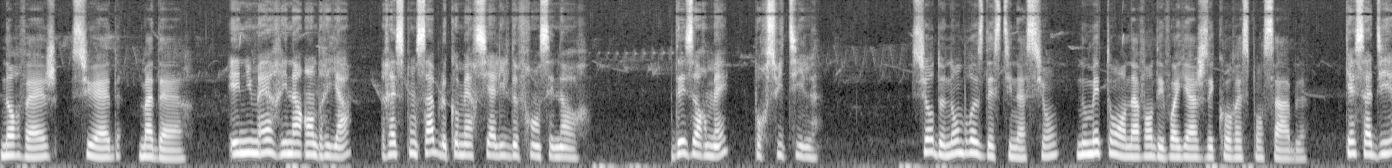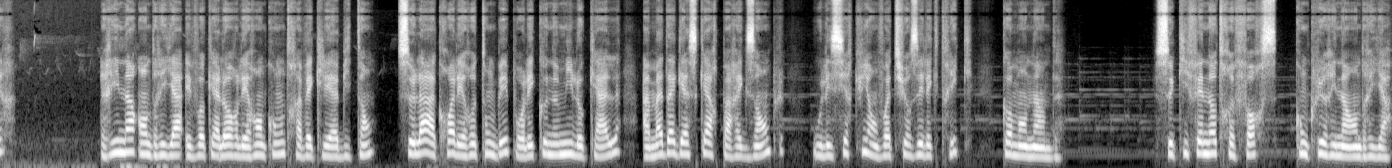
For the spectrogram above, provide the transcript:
Norvège, Suède, Madère. Énumère Rina Andria, responsable commercial Île-de-France et Nord. Désormais, poursuit-il. Sur de nombreuses destinations, nous mettons en avant des voyages éco-responsables. Qu'est-ce à dire? Rina Andria évoque alors les rencontres avec les habitants, cela accroît les retombées pour l'économie locale, à Madagascar par exemple, ou les circuits en voitures électriques, comme en Inde. Ce qui fait notre force, conclut Rina Andria.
